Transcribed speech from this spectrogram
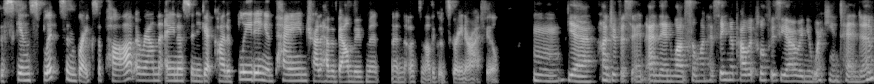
the skin splits and breaks apart around the anus and you get kind of bleeding and pain trying to have a bowel movement and that's another good screener i feel Mm, yeah, 100%. And then once someone has seen a pelvic floor physio and you're working in tandem,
